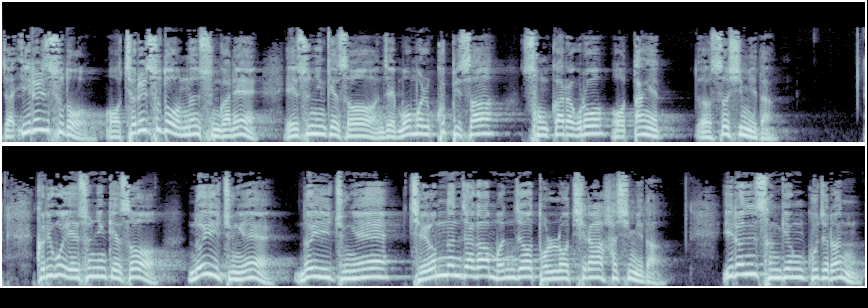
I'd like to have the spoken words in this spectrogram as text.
자, 이럴 수도 어, 저럴 수도 없는 순간에 예수님께서 이제 몸을 굽히사 손가락으로 어, 땅에 어, 쓰십니다. 그리고 예수님께서 너희 중에 너희 중에 죄 없는 자가 먼저 돌로 치라 하십니다. 이런 성경 구절은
